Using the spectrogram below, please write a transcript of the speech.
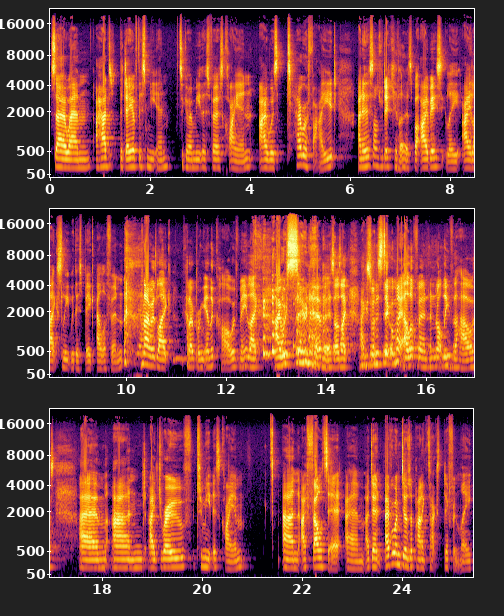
So um, I had the day of this meeting to go and meet this first client. I was terrified. I know this sounds ridiculous, but I basically I like sleep with this big elephant, and I was like, can I bring it in the car with me? Like I was so nervous. I was like, I just want to stick with my elephant and not leave the house. Um, and I drove to meet this client and I felt it. Um, I don't. Everyone deals with panic attacks differently,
